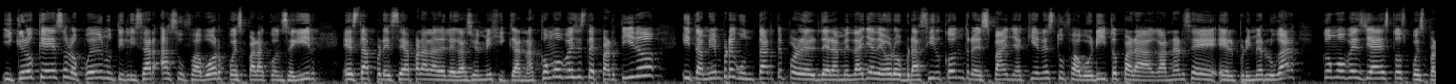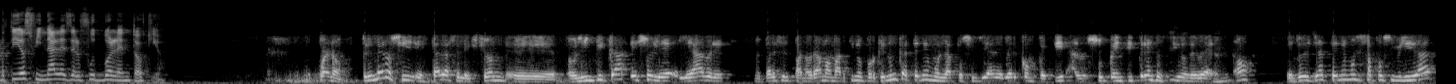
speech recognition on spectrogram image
Y creo que eso lo pueden utilizar a su favor, pues para conseguir esta presea para la delegación mexicana. ¿Cómo ves este partido? Y también preguntarte por el de la medalla de oro, Brasil contra España. ¿Quién es tu favorito para ganarse el primer lugar? ¿Cómo ves ya estos pues partidos finales del fútbol en Tokio? Bueno, primero si está la selección eh, olímpica, eso le, abre, me parece, el panorama Martino, porque nunca tenemos la posibilidad de ver competir a los sub-23 vestidos de verde, ¿no? Entonces ya tenemos esa posibilidad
